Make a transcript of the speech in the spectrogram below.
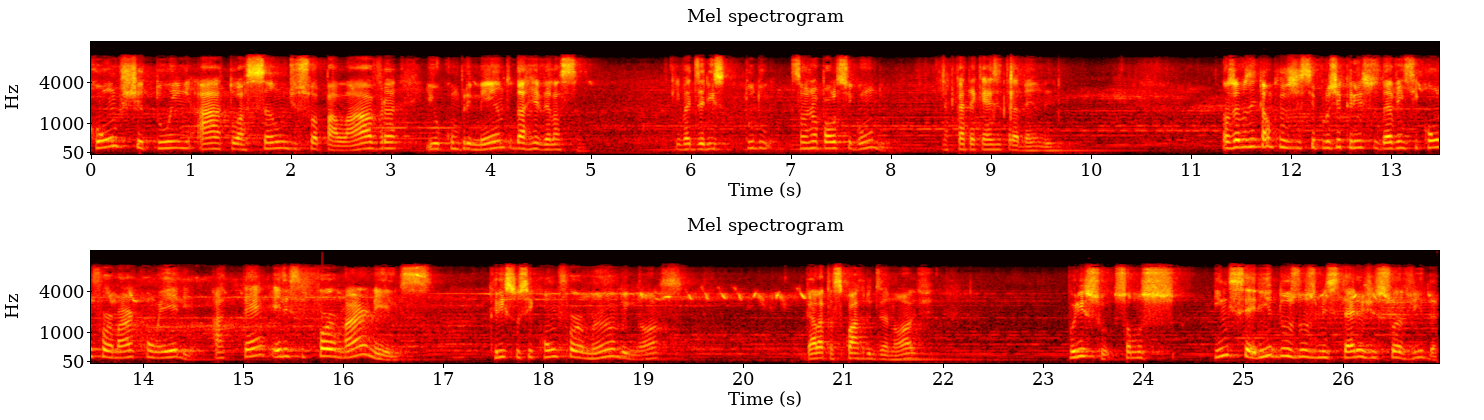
constituem a atuação de sua palavra e o cumprimento da revelação. Quem vai dizer isso tudo? São João Paulo II, na Catequese Tradendi. Nós vemos então que os discípulos de Cristo devem se conformar com Ele até Ele se formar neles. Cristo se conformando em nós. Gálatas 4,19. Por isso, somos inseridos nos mistérios de Sua vida,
